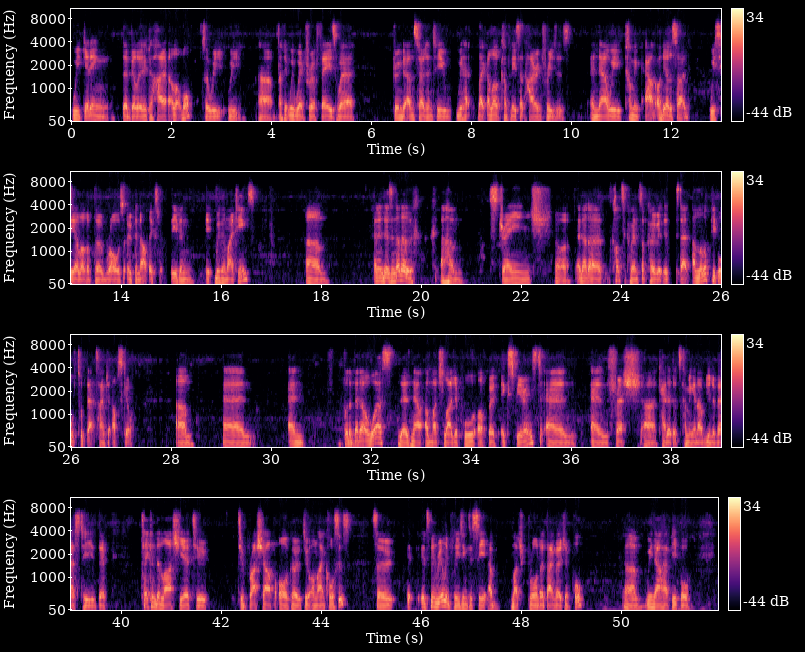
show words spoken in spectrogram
we're getting the ability to hire a lot more. So we we um, I think we went through a phase where during the uncertainty, we had like a lot of companies had hiring freezes. And now we're coming out on the other side, we see a lot of the roles open up, even within my teams. Um, and then there's another um, strange or another consequence of COVID is that a lot of people took that time to upskill. Um, and and for the better or worse, there's now a much larger pool of both experienced and and fresh uh, candidates coming out of university. They've taken the last year to to brush up or go do online courses. So it, has been really pleasing to see a much broader divergent pool. Um, we now have people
